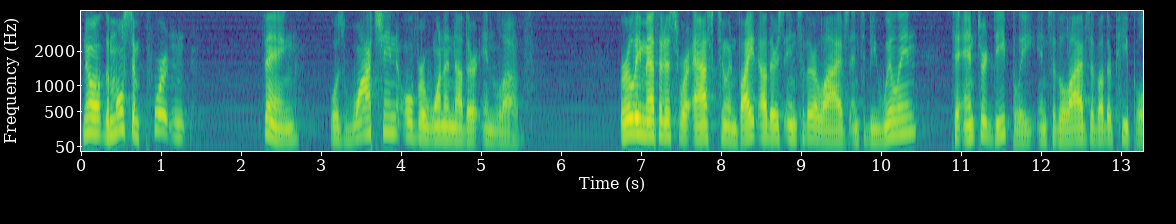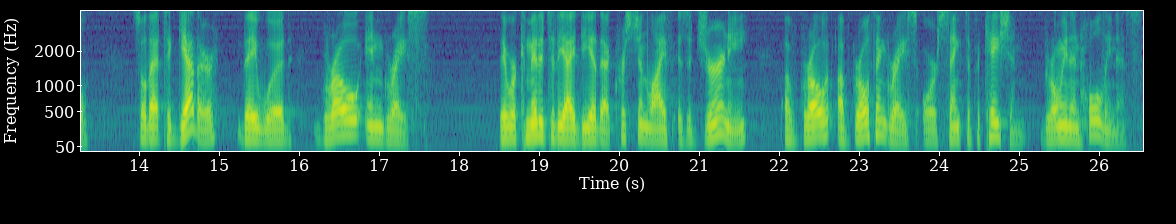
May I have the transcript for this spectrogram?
No, the most important thing was watching over one another in love. Early Methodists were asked to invite others into their lives and to be willing to enter deeply into the lives of other people so that together they would grow in grace. They were committed to the idea that Christian life is a journey of growth, of growth in grace or sanctification, growing in holiness.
